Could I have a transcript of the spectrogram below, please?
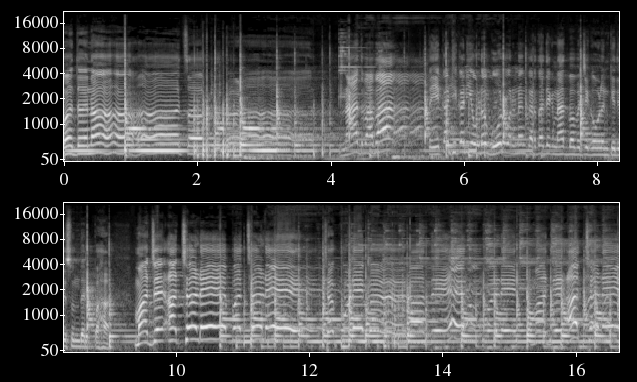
मदनाचा नाथ बाबा तर एका ठिकाणी एवढं गोड वर्णन करतात. एक नाथ बाबाची गवळण किती सुंदर पहा. माझे अछडे पछडे छकुडे करा दे माझे अछडे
